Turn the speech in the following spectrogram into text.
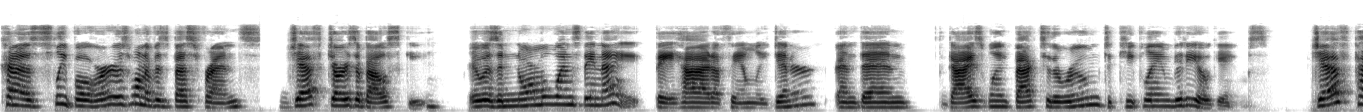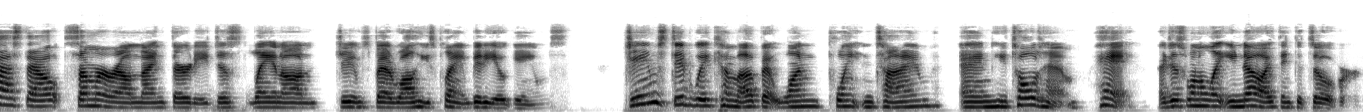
kind of a sleepover. It was one of his best friends, Jeff Jarzabowski. It was a normal Wednesday night. They had a family dinner, and then the guys went back to the room to keep playing video games. Jeff passed out somewhere around 9:30 just laying on James' bed while he's playing video games. James did wake him up at one point in time and he told him, "Hey, I just want to let you know I think it's over."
